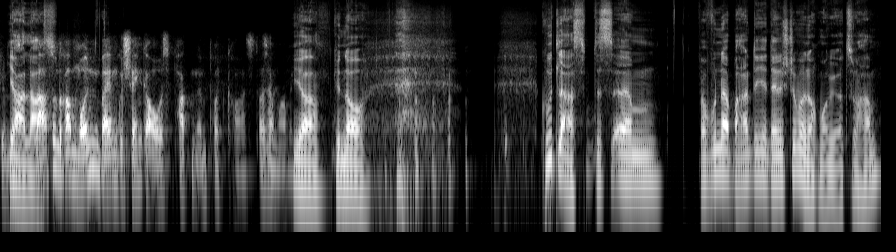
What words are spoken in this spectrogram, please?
Genau. Ja, Lars. Lars und Ramon beim Geschenke auspacken im Podcast. Das ist ja mal. Ja, genau. Gut, Lars, das ähm, war wunderbar, deine Stimme nochmal gehört zu haben.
